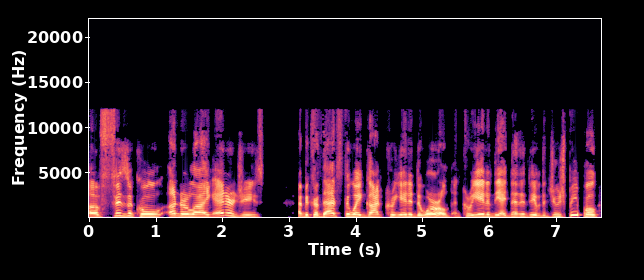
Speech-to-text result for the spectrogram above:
of physical underlying energies. And because that's the way God created the world and created the identity of the Jewish people.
